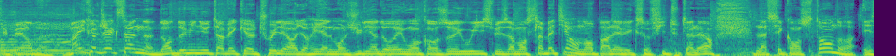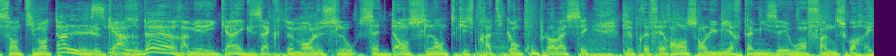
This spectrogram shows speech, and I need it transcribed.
Superbe. Michael Jackson, dans deux minutes avec euh, Thriller. Il y aura également Julien Doré ou encore Zoé Wiss. Mais avant cela, bah tiens, on en parlait avec Sophie tout à l'heure. La séquence tendre et sentimentale, le quart d'heure américain, exactement. Le slow, cette danse lente qui se pratique en couple enlacé, de préférence en lumière tamisée ou en fin de soirée.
